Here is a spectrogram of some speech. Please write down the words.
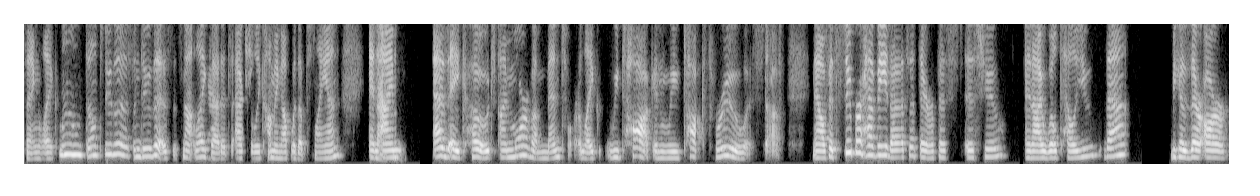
thing like well don't do this and do this it's not like yeah. that it's actually coming up with a plan and yeah. i'm as a coach i'm more of a mentor like we talk and we talk through stuff now, if it's super heavy, that's a therapist issue. And I will tell you that because there are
